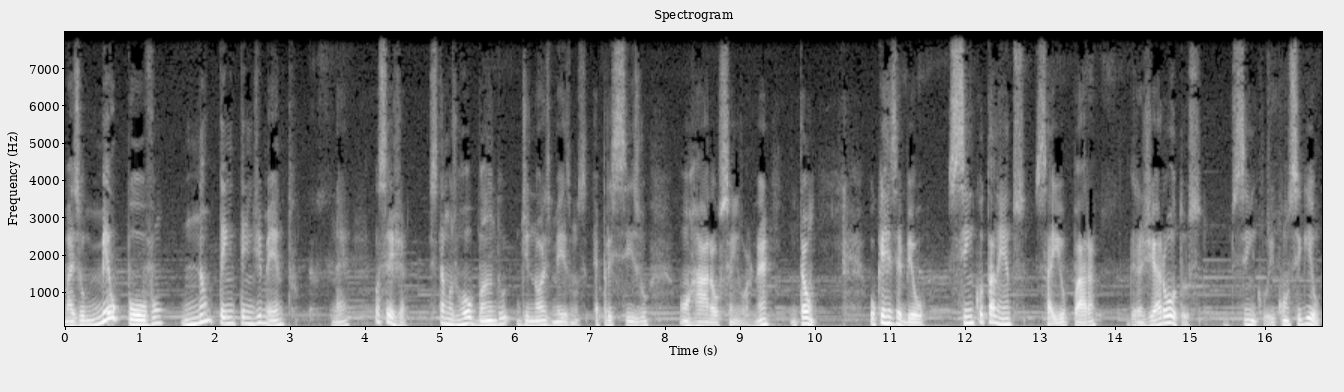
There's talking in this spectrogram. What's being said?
mas o meu povo não tem entendimento, né? Ou seja, estamos roubando de nós mesmos. É preciso honrar ao Senhor, né? Então, o que recebeu cinco talentos saiu para granjear outros, cinco, e conseguiu.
